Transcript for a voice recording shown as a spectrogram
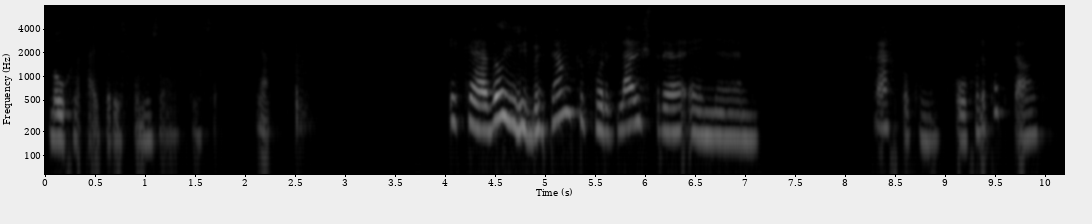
mogelijkheid er is voor mezelf. Dus ja. Ik wil jullie bedanken voor het luisteren en ehm, graag tot een volgende podcast.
